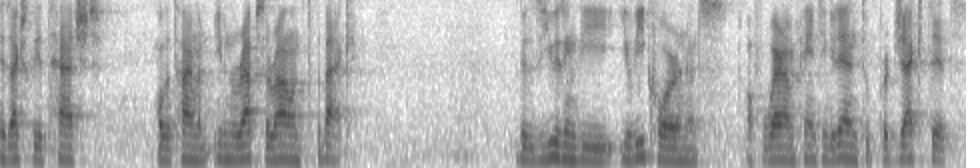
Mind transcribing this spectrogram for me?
it's actually attached all the time and even wraps around to the back. Because it's using the UV coordinates of where I'm painting it in to project it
